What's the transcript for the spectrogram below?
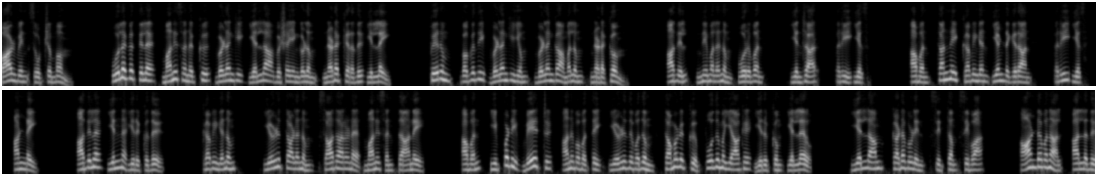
வாழ்வின் சூட்சமம். உலகத்தில மனுஷனுக்கு விளங்கி எல்லா விஷயங்களும் நடக்கிறது இல்லை. பெரும் பகுதி விளங்கியும் விளங்காமலும் நடக்கும். அதில் நிமலனும் ஒருவன் என்றார் ரீ எஸ் அவன் தன்னை கவிஞன் எண்டுகிறான் ரீ எஸ் அன்னை. அதுல என்ன இருக்குது? கவிஞனும் எழுத்தாளனும் சாதாரண மனுஷன் தானே. அவன் இப்படி வேற்று அனுபவத்தை எழுதுவதும் தமிழுக்கு புதுமையாக இருக்கும் எல்லோ. எல்லாம் கடவுளின் சித்தம் சிவா. ஆண்டவனால் அல்லது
